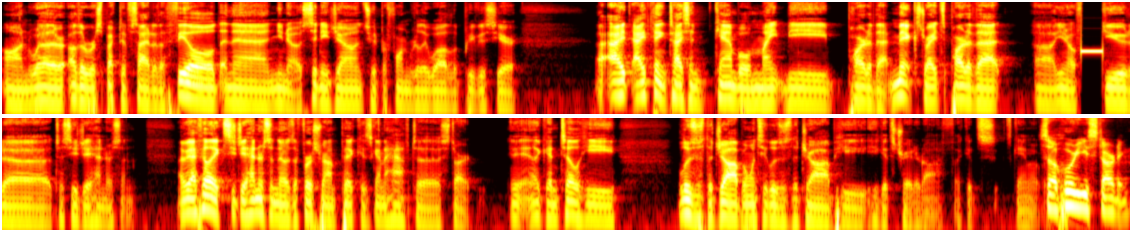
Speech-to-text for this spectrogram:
on whether other respective side of the field and then, you know, Sidney Jones who had performed really well the previous year. I, I think Tyson Campbell might be part of that mix, right? It's part of that, uh, you know, f- you to to CJ Henderson. I mean, I feel like CJ Henderson, though, as a first round pick, is going to have to start Eh, like until he loses the job, and once he loses the job, he he gets traded off. Like it's it's game over. So who are you starting?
